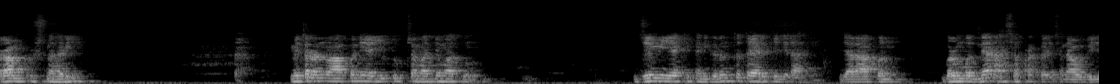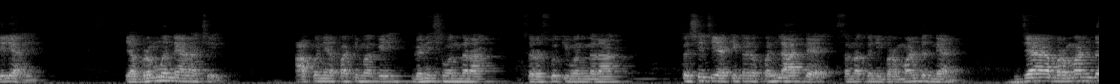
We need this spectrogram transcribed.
रामकृष्ण हरी. मित्रांनो आपण या युट्यूबच्या माध्यमातून जे मी या ठिकाणी ग्रंथ तयार केलेला आहे ज्याला आपण ब्रह्मज्ञान अशा प्रकारचे नाव दिलेले आहे या ब्रह्मज्ञानाचे आपण या पाठीमागे गणेश वंदना सरस्वती वंदना तसेच या ठिकाणी पहिला अध्याय सनातनी ब्रह्मांड ज्ञान ज्या ब्रह्मांड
